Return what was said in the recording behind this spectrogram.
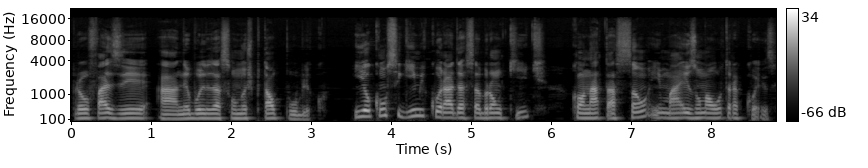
para eu fazer a nebulização no hospital público. E eu consegui me curar dessa bronquite com natação e mais uma outra coisa.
